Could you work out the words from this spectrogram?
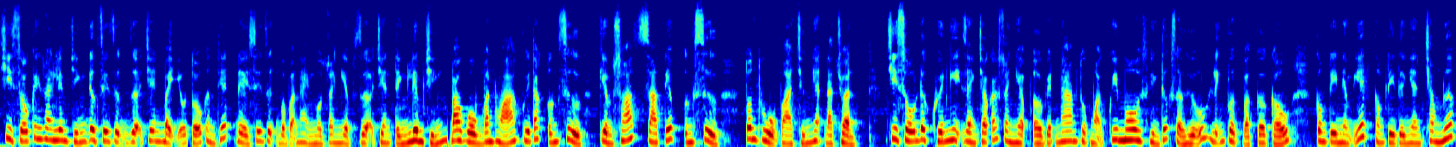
Chỉ số kinh doanh liêm chính được xây dựng dựa trên 7 yếu tố cần thiết để xây dựng và vận hành một doanh nghiệp dựa trên tính liêm chính, bao gồm văn hóa, quy tắc ứng xử, kiểm soát, giao tiếp, ứng xử, tuân thủ và chứng nhận đạt chuẩn. Chỉ số được khuyến nghị dành cho các doanh nghiệp ở Việt Nam thuộc mọi quy mô, hình thức sở hữu, lĩnh vực và cơ cấu, công ty niêm yết, công ty tư nhân trong nước,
